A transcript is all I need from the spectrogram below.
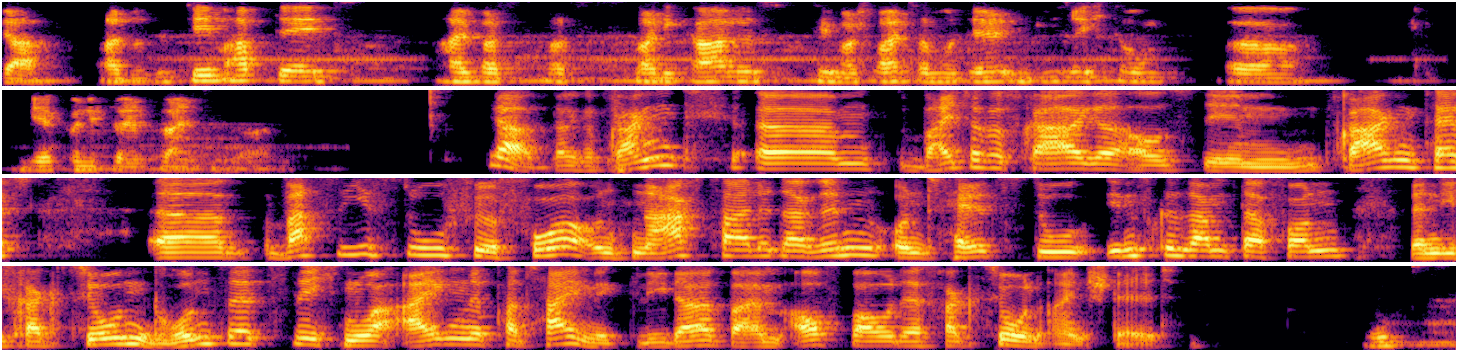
ja, also Systemupdate, halt was, was Radikales, Thema Schweizer Modell in die Richtung. Äh, mehr könnte ich da jetzt gar nicht zu sagen. Ja, danke Frank. Ähm, weitere Frage aus dem Fragenpad. Ähm, was siehst du für Vor- und Nachteile darin und hältst du insgesamt davon, wenn die Fraktion grundsätzlich nur eigene Parteimitglieder beim Aufbau der Fraktion einstellt? Ups.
